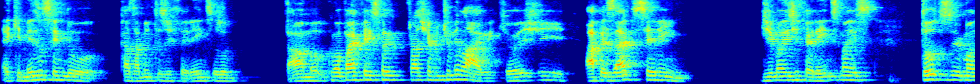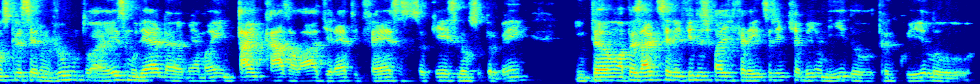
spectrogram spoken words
é que mesmo sendo casamentos diferentes, eu- tá, o que meu pai fez foi praticamente um milagre, que hoje, apesar de serem de mães diferentes, mas todos os irmãos cresceram junto. A ex-mulher da minha mãe tá em casa lá, direto em festas, não sei o quê, se dão super bem. Então, apesar de serem filhos de pais diferentes, a gente é bem unido, tranquilo,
